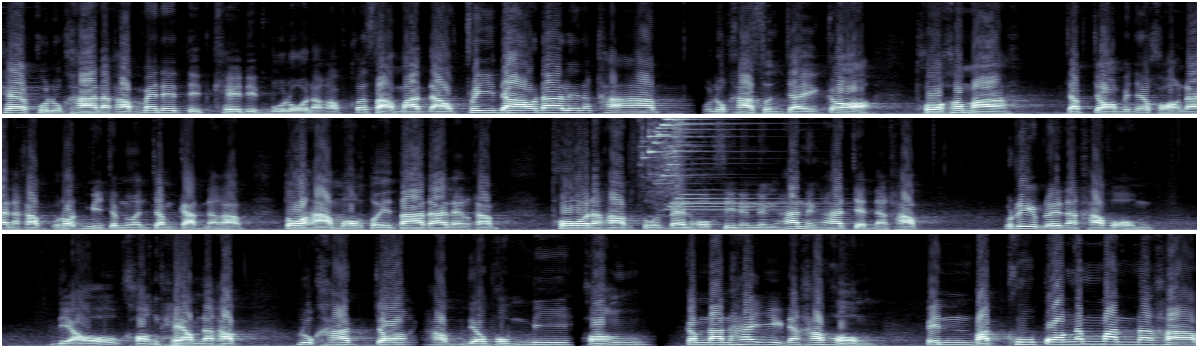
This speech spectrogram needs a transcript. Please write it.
แค่คุณลูกค้านะครับ ไม่ได้ติดเครดิตบูโรนะครับ ก็สามารถดาวฟรีดาวได้เลยนะครับ คุณลูกค้าสนใจก็โทรเข้ามาจับจองเป็นเจ้าของได้นะครับ รถมีจำนวนจำกัดนะครับโทรหาโมกโตโยต้าได้เลยนะครับ โทรนะครับ 0864115157 นะครับ รีบเลยนะครับผม เดี๋ยวของแถมนะครับ ลูกค้าจองครับ เดี๋ยวผมมีของกำนันให้อีกนะครับผม เป็นบัตรคูปองน้ำมันนะครับ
